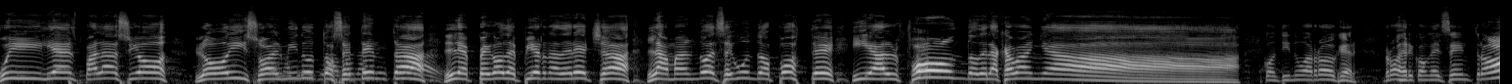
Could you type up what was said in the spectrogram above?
Williams Palacios lo hizo al minuto 70, le pegó de pierna derecha, la mandó al segundo poste y al fondo de la cabaña. Continúa Roger, Roger con el centro. ¡Oh!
